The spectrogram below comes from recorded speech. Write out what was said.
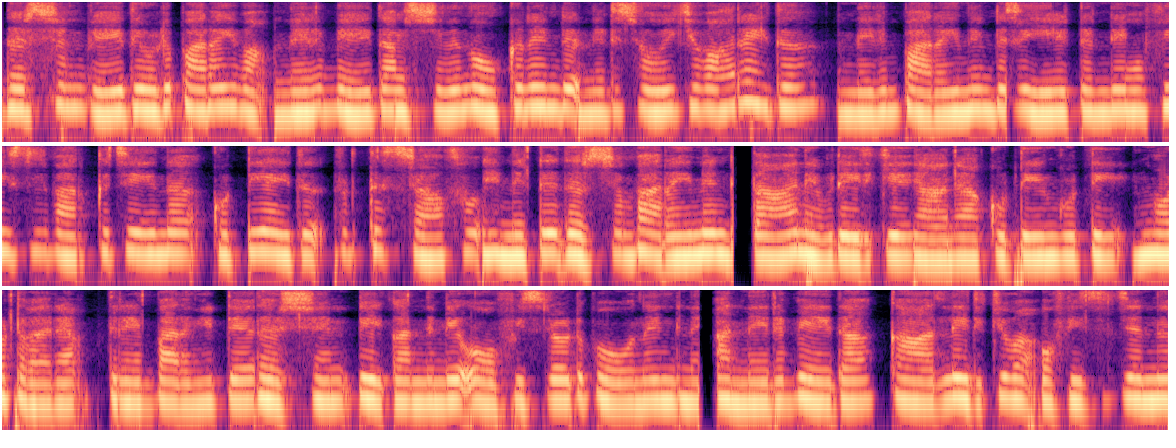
ദർശൻ വേദയോട് പറയുക നേരം വേദ ദർശനെ നോക്കുന്നുണ്ട്. എന്നിട്ട് ചോദിക്കുക ആരാ ഇത്? എന്നേരം പറയുന്നുണ്ട് ശ്രീയേട്ടന്റെ ഓഫീസിൽ വർക്ക് ചെയ്യുന്ന കുട്ടിയാ ഇത്. ഇവിടുത്തെ സ്റ്റാഫ്. എന്നിട്ട് ദർശൻ പറയുന്നുണ്ട് താൻ എവിടെ ഇരിക്കെ? ഞാൻ ആ കുട്ടിയും കുട്ടി ഇങ്ങോട്ട് വരാം. ഇത്രയും പറഞ്ഞിട്ട് ദർശൻ ശ്രീകാന്തിന്റെ ഓഫീസിലോട്ട് പോകുന്നുണ്ട്. അന്നേരം വേദ കാറിൽ ഇരിക്കുക ഓഫീസിൽ ചെന്ന്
